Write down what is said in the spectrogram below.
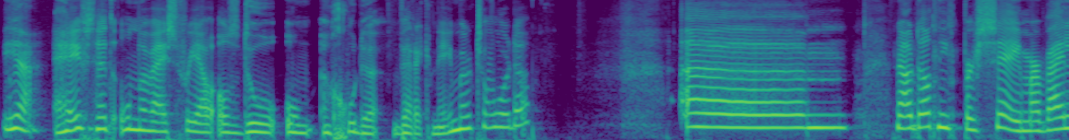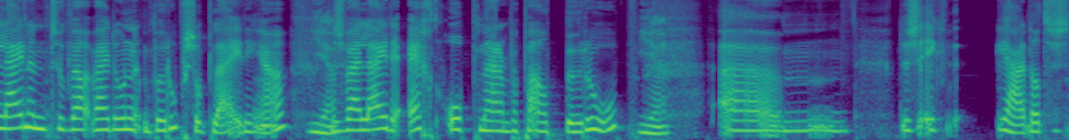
ja. Heeft het onderwijs voor jou als doel om een goede werknemer te worden? Ehm, nou, dat niet per se. Maar wij leiden natuurlijk wel, wij doen beroepsopleidingen. Ja. Dus wij leiden echt op naar een bepaald beroep. ja. Ehm, dus ik, ja, dat is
